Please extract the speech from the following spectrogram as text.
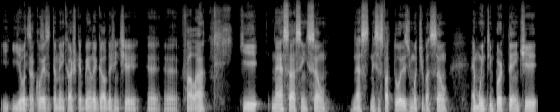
E, e outra Esse coisa também que eu acho que é bem legal da gente é, é, falar, que nessa ascensão, ness- nesses fatores de motivação, é muito importante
